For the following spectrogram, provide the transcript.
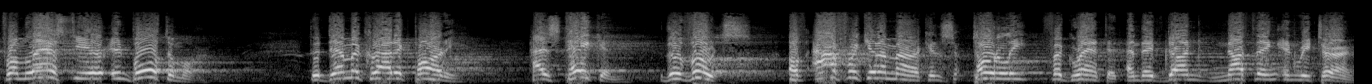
from last year in Baltimore. The Democratic Party has taken the votes of African Americans totally for granted, and they've done nothing in return.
